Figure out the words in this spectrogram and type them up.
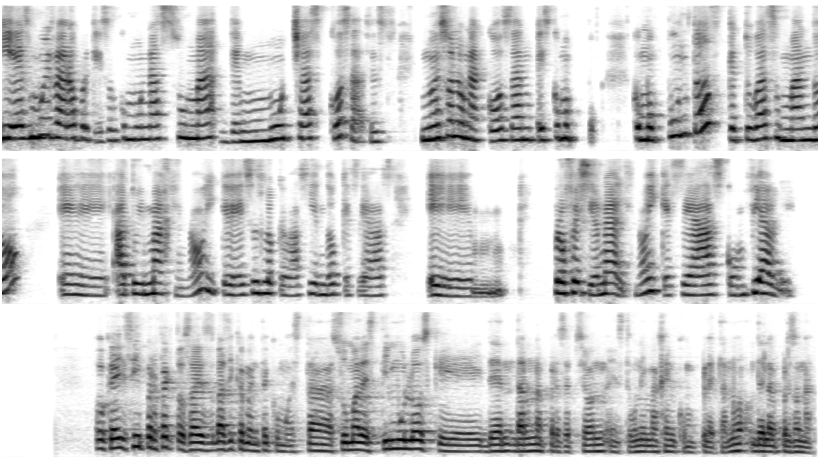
y es muy raro porque son como una suma de muchas cosas. Es, no es solo una cosa, es como, como puntos que tú vas sumando eh, a tu imagen, ¿no? Y que eso es lo que va haciendo que seas eh, profesional, ¿no? Y que seas confiable. Ok, sí, perfecto. O sea, es básicamente como esta suma de estímulos que dan una percepción, este, una imagen completa, ¿no? De la persona.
